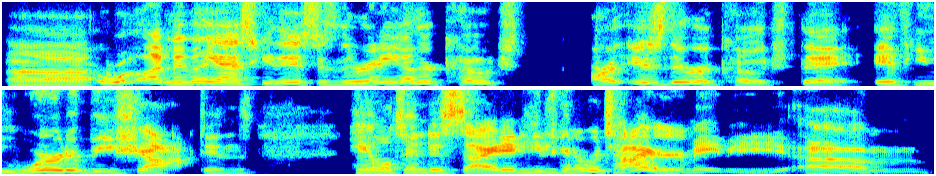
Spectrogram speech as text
Uh. Well, I mean, let me ask you this: Is there any other coach? Are is there a coach that if you were to be shocked and Hamilton decided he was going to retire. Maybe um,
